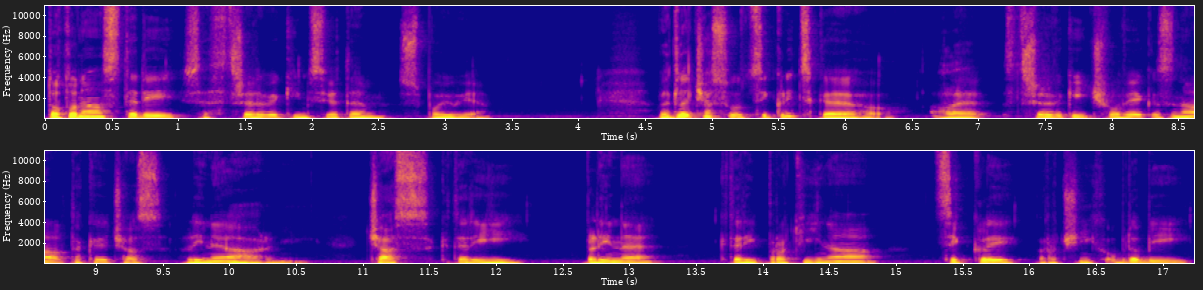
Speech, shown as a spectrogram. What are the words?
Toto nás tedy se středověkým světem spojuje. Vedle času cyklického, ale středověký člověk znal také čas lineární. Čas, který plyne, který protíná cykly ročních období,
